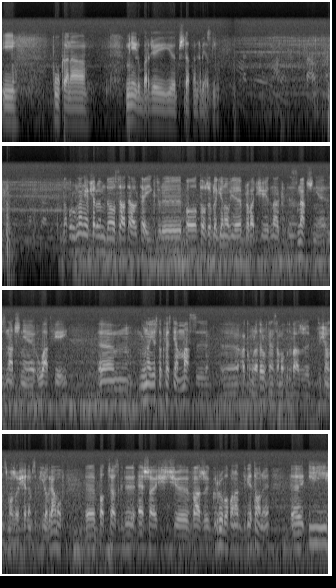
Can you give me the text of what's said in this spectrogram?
i półka na mniej lub bardziej e, przydatne drobiazgi. Dla porównania wsiadłem do Seata Altei, który po torze w Legionowie prowadzi się jednak znacznie, znacznie łatwiej. No jest to kwestia masy e, akumulatorów. Ten samochód waży 1000, może 700 kg, podczas gdy E6 e, waży grubo ponad 2 tony e, i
